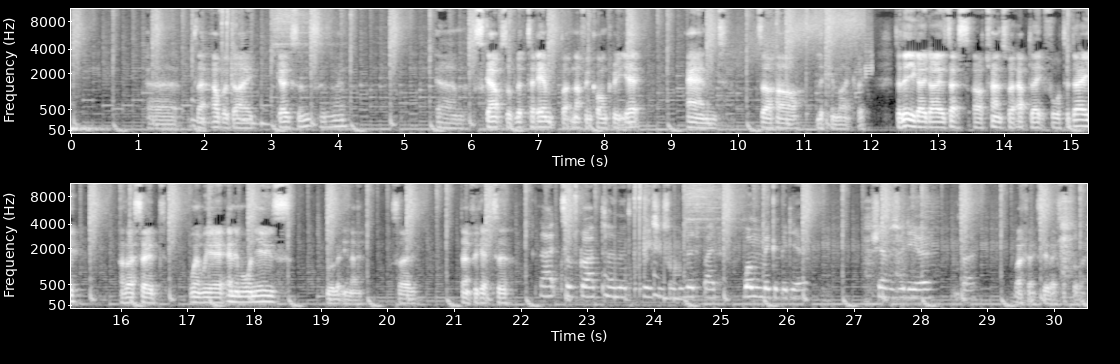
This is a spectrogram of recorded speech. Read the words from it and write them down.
Uh, that other guy, Gosens, his name. Um, scouts have looked at him, but nothing concrete yet. And Zaha looking likely. So there you go, guys. That's our transfer update for today. As I said, when we hear any more news, we'll let you know. So don't forget to Like, subscribe, turn notifications so you'll be notified when we make a video. Share this video. Bye. Okay, see you later. Bye.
